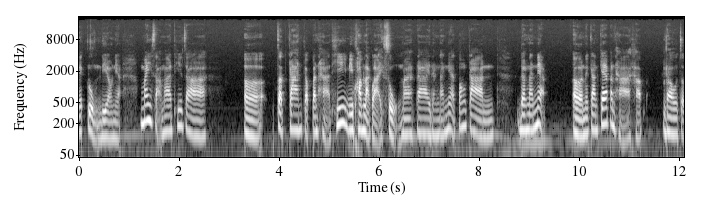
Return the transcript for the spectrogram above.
ล็ก ๆ กลุ่มเดียวเนี่ยไม่สามารถที่จะจัดการกับปัญหาที่มีความหลากหลายสูงมากได้ ดังนั้นเนี่ยต้องการดังนั้นเนี่ยในการแก้ปัญหาครับ เราจะ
